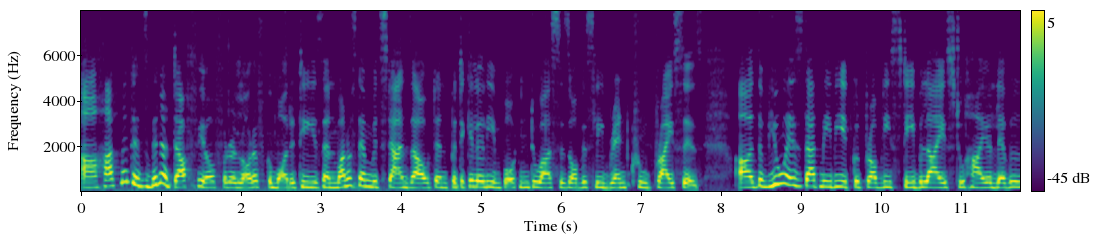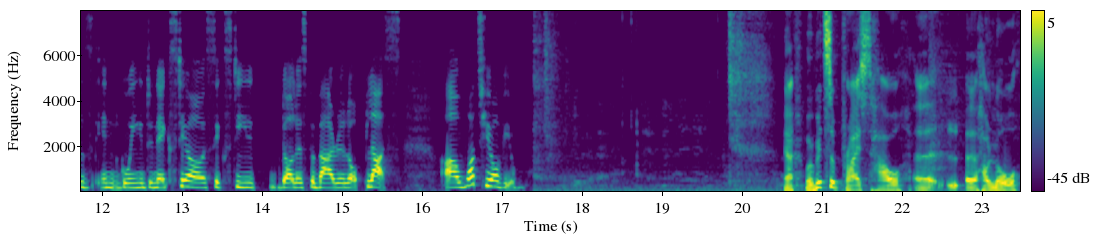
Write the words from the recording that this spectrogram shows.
Uh, Hartmut, it's been a tough year for a lot of commodities, and one of them which stands out and particularly important to us is obviously Brent crude prices. Uh, the view is that maybe it could probably stabilize to higher levels in going into next year, $60 per barrel or plus. Uh, what's your view? Yeah, we're a bit surprised how uh, uh, how low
